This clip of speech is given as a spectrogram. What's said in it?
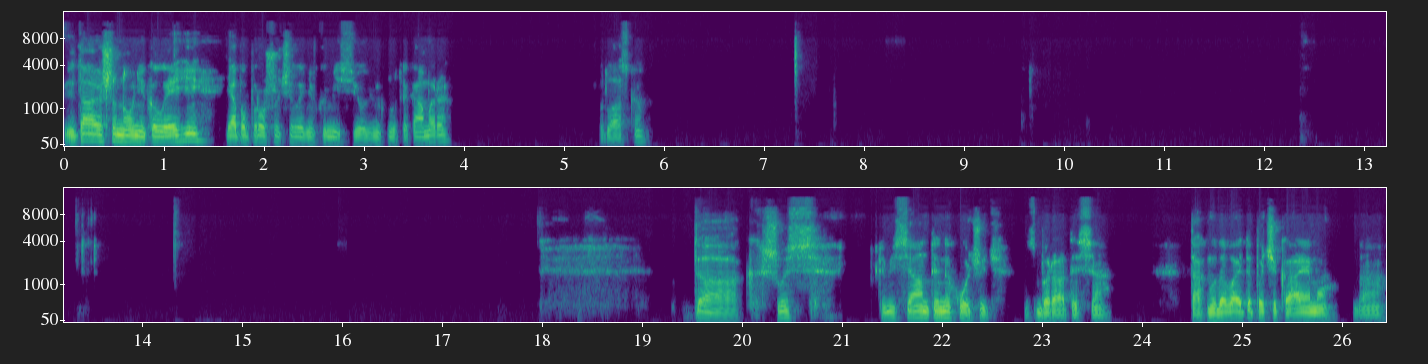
Вітаю, шановні колеги. Я попрошу членів комісії увімкнути камери. Будь ласка. Так, щось комісіанти не хочуть збиратися. Так, ну давайте почекаємо. Да.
